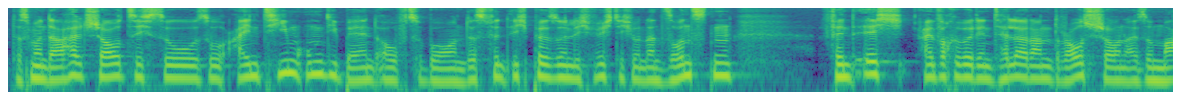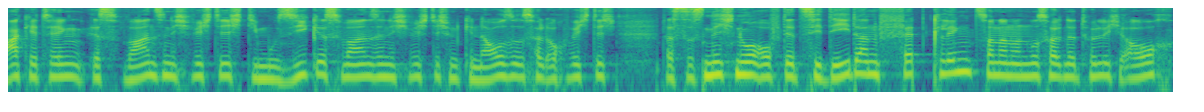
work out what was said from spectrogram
dass man da halt schaut, sich so, so ein Team um die Band aufzubauen. Das finde ich persönlich wichtig. Und ansonsten finde ich, einfach über den Tellerrand rausschauen. Also Marketing ist wahnsinnig wichtig, die Musik ist wahnsinnig wichtig und genauso ist halt auch wichtig, dass das nicht nur auf der CD dann fett klingt, sondern man muss halt natürlich auch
